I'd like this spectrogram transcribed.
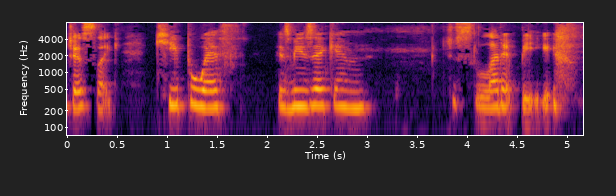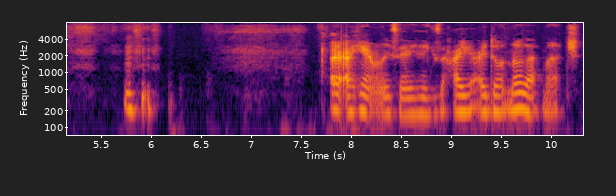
just like keep with his music and just let it be. I, I can't really say anything because I, I don't know that much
